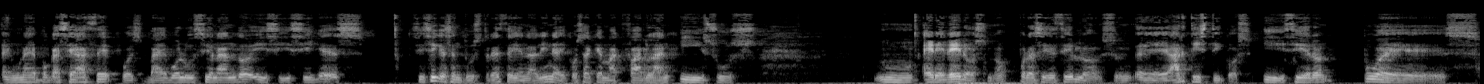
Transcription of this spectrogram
en una época se hace, pues va evolucionando y si sigues, si sigues en tus 13 y en la línea, hay cosa que McFarlane y sus mm, herederos, ¿no? Por así decirlo, eh, artísticos, hicieron, pues,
